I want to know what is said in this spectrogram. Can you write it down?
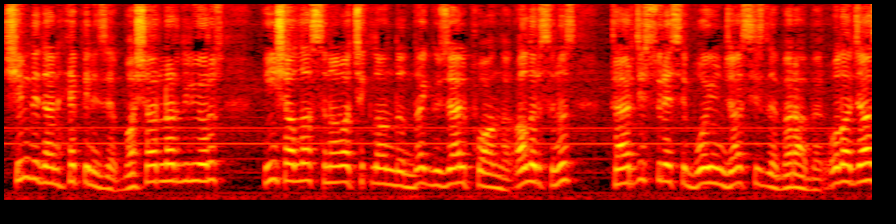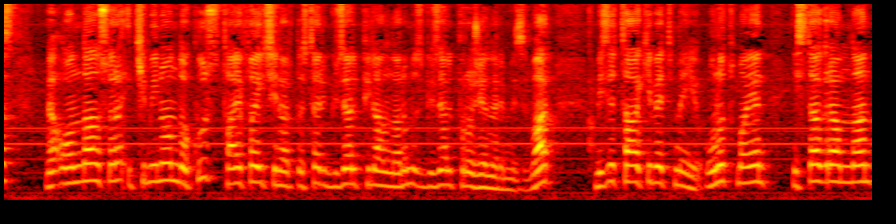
Şimdiden hepinize başarılar diliyoruz. İnşallah sınav açıklandığında güzel puanlar alırsınız. Tercih süresi boyunca sizle beraber olacağız. Ve ondan sonra 2019 tayfa için arkadaşlar güzel planlarımız, güzel projelerimiz var. Bizi takip etmeyi unutmayın. Instagram'dan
